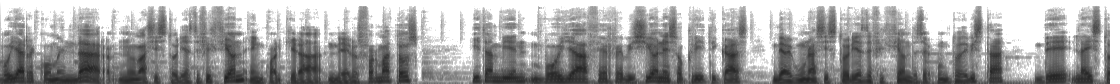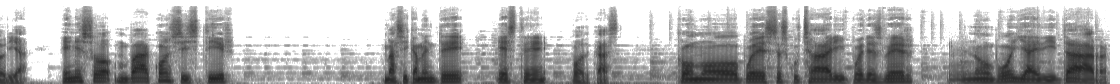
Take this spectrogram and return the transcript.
Voy a recomendar nuevas historias de ficción en cualquiera de los formatos y también voy a hacer revisiones o críticas de algunas historias de ficción desde el punto de vista de la historia. En eso va a consistir básicamente este podcast. Como puedes escuchar y puedes ver, no voy a editar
